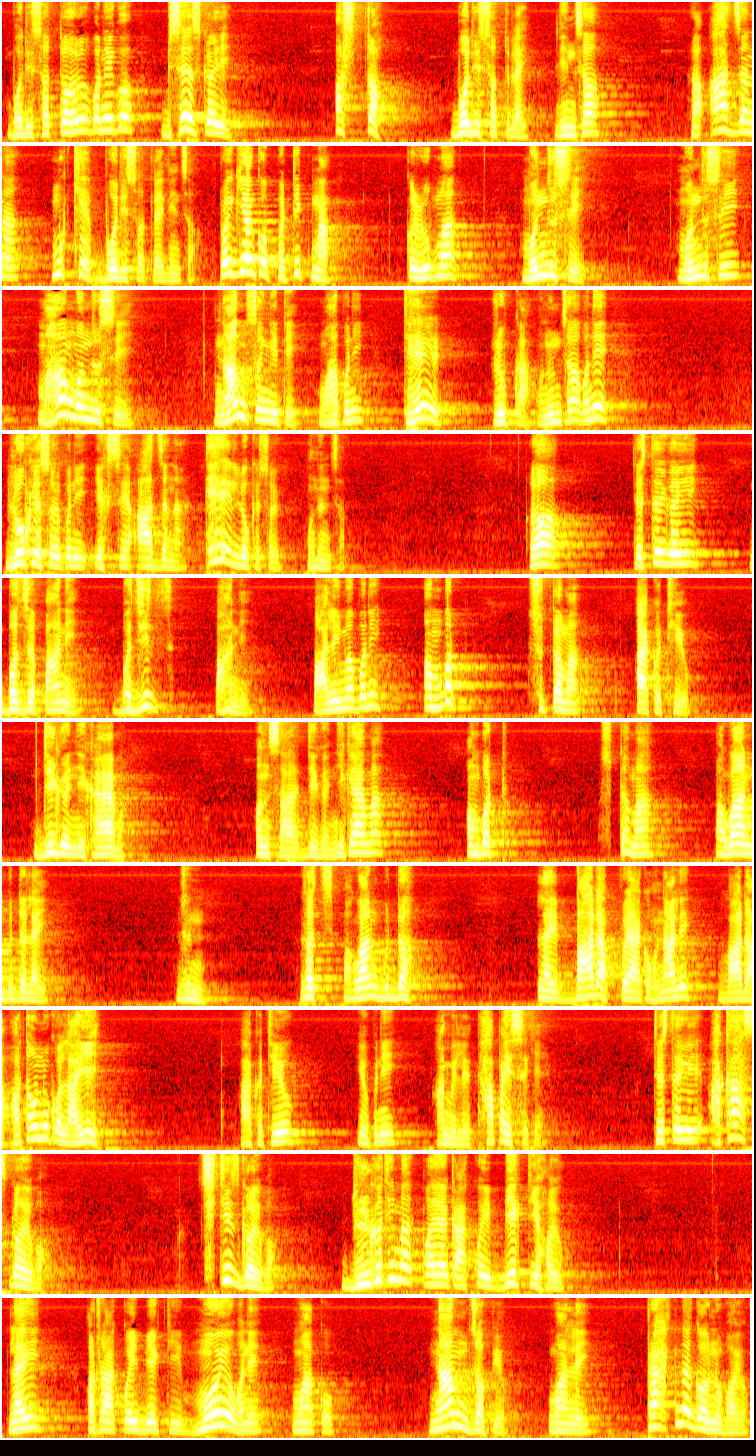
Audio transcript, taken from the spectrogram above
बोधिसत्वहरू भनेको विशेष गरी अष्ट बोधिसत्वलाई लिन्छ र आठजना मुख्य बोधिसत्वलाई लिन्छ प्रज्ञाको प्रतीकमा को रूपमा मञ्जुश्री मञ्जुश्री महामञ्जुश्री नाम सङ्गीति उहाँ पनि धेरै रूपका हुनुहुन्छ भने लोकेश्वर पनि एक सय आठजना धेरै लोकेश्वर हुनुहुन्छ। र त्यस्तै गरी वज्र पानी बजिज पानी पालीमा पनि अम्बट सुत्तमा आएको थियो। दिग निकायमा अनुसार दिग निकायमा अम्बट सुत्तमा भगवान् बुद्धलाई जुन रच भगवान् बुद्धलाई बाधा पुर्याएको हुनाले बाधा हटाउनुको लागि आएको थियो यो पनि हामीले थाहा पाइसकेँ। त्यस्तै आकाश गयो भयो क्षितिज गयो भयो दुर्गतिमा परेका कोही व्यक्तिहरूलाई अथवा कोही व्यक्ति मोयो भने उहाँको नाम जप्यो। उहाँलाई प्रार्थना गर्नुभयो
